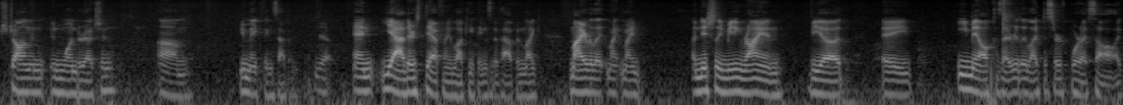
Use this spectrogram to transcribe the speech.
strong in, in one direction, um, you make things happen. yeah And yeah, there's definitely lucky things that have happened. Like my rela- my, my initially meeting Ryan via a email because I really liked a surfboard I saw like,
